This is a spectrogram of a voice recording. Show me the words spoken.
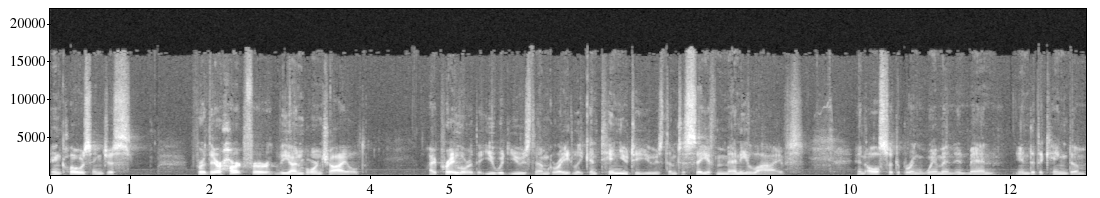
in closing just for their heart for the unborn child. I pray, Lord, that you would use them greatly, continue to use them to save many lives, and also to bring women and men into the kingdom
